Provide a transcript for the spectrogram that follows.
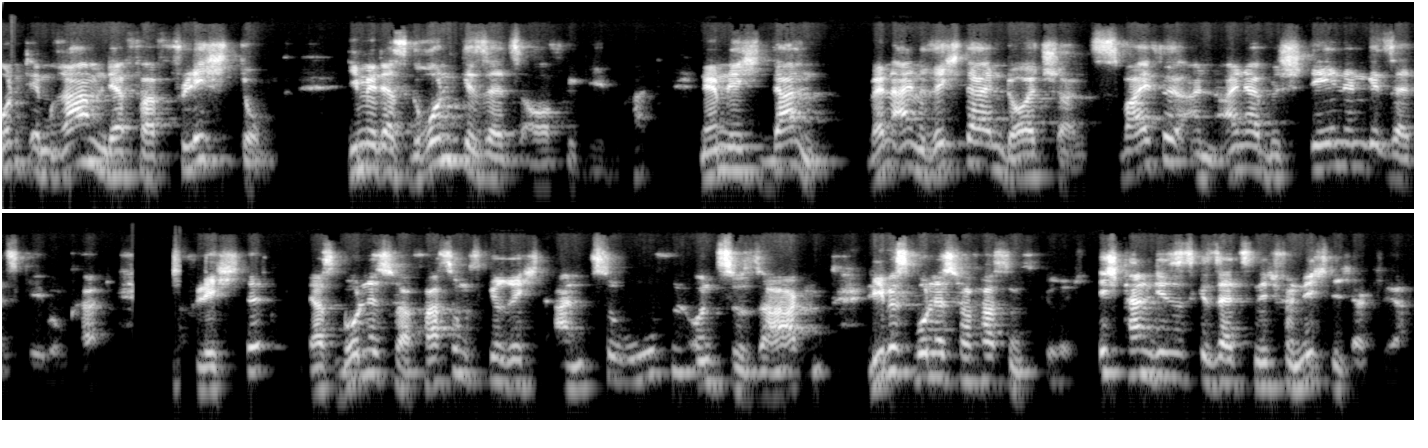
und im Rahmen der Verpflichtung, die mir das Grundgesetz aufgegeben hat, nämlich dann, wenn ein Richter in Deutschland Zweifel an einer bestehenden Gesetzgebung hat, verpflichtet, das Bundesverfassungsgericht anzurufen und zu sagen, liebes Bundesverfassungsgericht, ich kann dieses Gesetz nicht für nichtig erklären,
